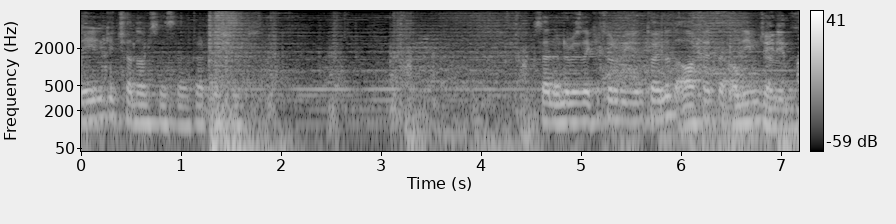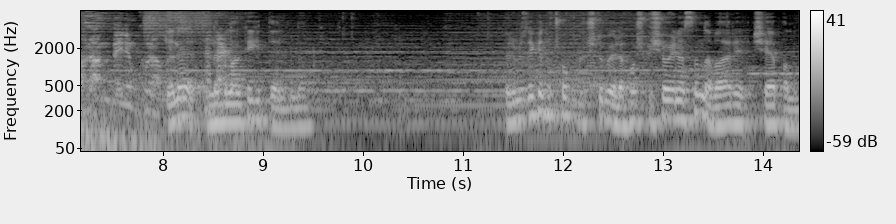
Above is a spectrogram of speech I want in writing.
Ne ilginç adamsın sen kardeşim. Sen önümüzdeki tur bir unit oyna da afetle alayım Benim canını. param benim kurallarım. Gene LeBlanc'a gitti elinden. Önümüzdeki tur çok güçlü böyle. Hoş bir şey oynasın da bari şey yapalım.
